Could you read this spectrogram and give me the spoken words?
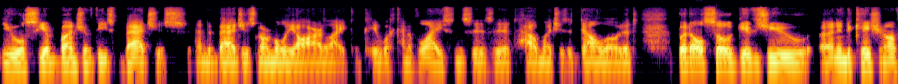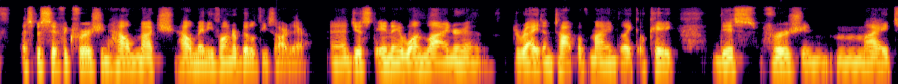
you will see a bunch of these badges and the badges normally are like okay what kind of license is it? How much is it downloaded? But also gives you an indication of a specific version how much how many vulnerabilities are there. And just in a one liner right on top of mind, like, okay, this version might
